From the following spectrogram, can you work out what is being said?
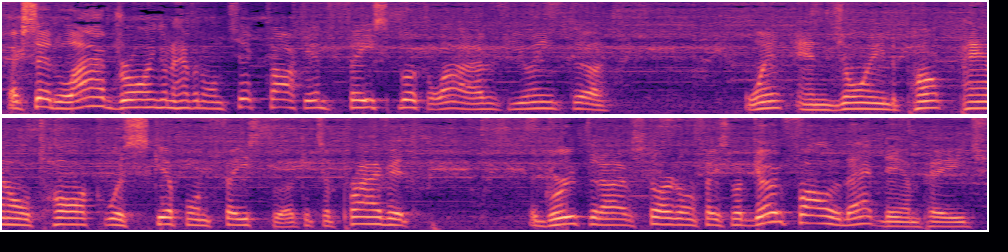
Like I said, live drawing, going to have it on TikTok and Facebook Live. If you ain't uh, went and joined Pump Panel Talk with Skip on Facebook, it's a private group that I've started on Facebook. Go follow that damn page.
